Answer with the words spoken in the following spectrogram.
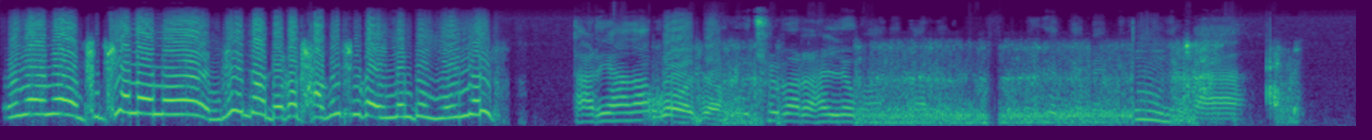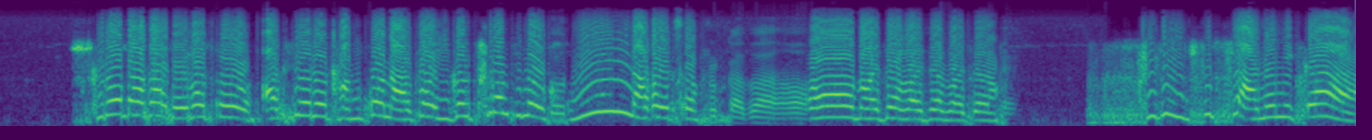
왜냐면 부캐면은 해도 내가 잡을 수가 있는데 얘는 다리 하나 무거워서. 들고 출발을 하려고 하니까 무게 때문에 밀리니까 그러다가 내가 또 악셀을 감고 나서 이걸 풀어주면 윙 나가있어. 그럴까봐 어. 어, 맞아, 맞아, 맞아. 네. 그게 익숙치 않으니까.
